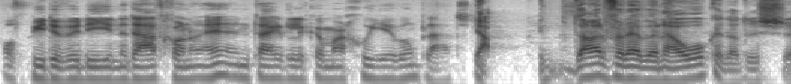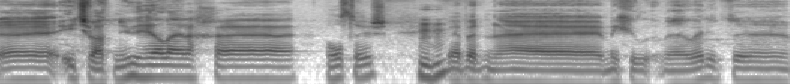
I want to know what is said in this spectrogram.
Of bieden we die inderdaad gewoon hè, een tijdelijke maar goede woonplaats? Ja, daarvoor hebben we nou ook, en dat is uh, iets wat nu heel erg uh, hot is. Mm-hmm. We hebben uh, Michiel, hoe heet het,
